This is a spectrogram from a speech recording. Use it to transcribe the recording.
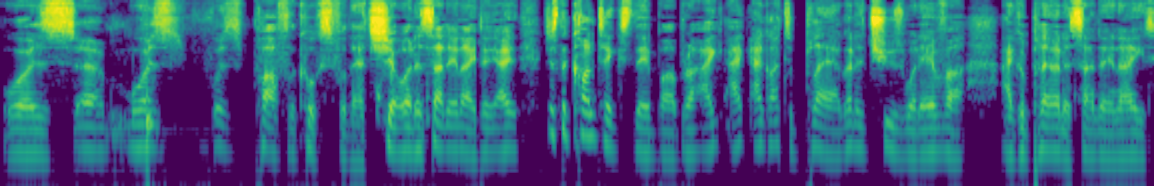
was, um, was, was part of the cooks for that show on a Sunday night. I, just the context there, Barbara. I, I, I got to play. I got to choose whatever I could play on a Sunday night,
